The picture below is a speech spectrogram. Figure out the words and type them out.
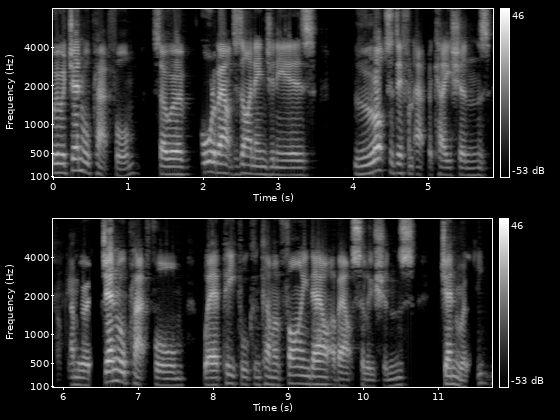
we're a general platform, so we're all about design engineers, lots of different applications, okay. and we're a general platform where people can come and find out about solutions generally,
